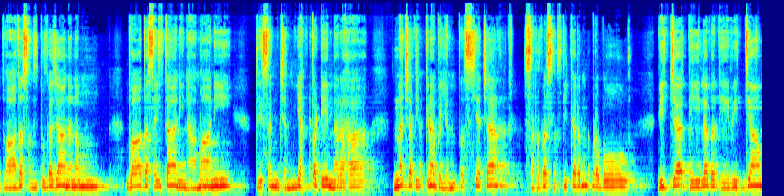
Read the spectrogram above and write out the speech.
ద్వాదశంతు గజాననం ద్వాదశైతాని నామాని త్రిసంజం యః పటే నరః న చ విఘ్నభయం తస్య చ సర్వసిద్ధికరం ప్రభో విద్యార్థి లభతే విద్యాం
